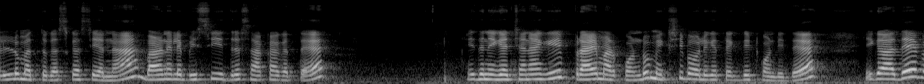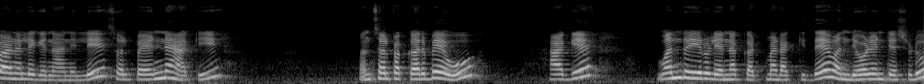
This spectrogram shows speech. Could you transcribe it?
ಎಳ್ಳು ಮತ್ತು ಗಸಗಸೆಯನ್ನು. ಬಾಣಲೆ ಬಿಸಿ ಇದ್ದರೆ ಸಾಕಾಗತ್ತೆ. ಇದನ್ನೀಗ ಚೆನ್ನಾಗಿ ಫ್ರೈ ಮಾಡಿಕೊಂಡು ಮಿಕ್ಸಿ ಬೌಲಿಗೆ ತೆಗೆದಿಟ್ಕೊಂಡಿದ್ದೆ. ಈಗ ಅದೇ ಬಾಣಲೆಗೆ ನಾನಿಲ್ಲಿ ಸ್ವಲ್ಪ ಎಣ್ಣೆ ಹಾಕಿ ಒಂದು ಸ್ವಲ್ಪ ಕರಿಬೇವು ಹಾಗೆ ಒಂದು ಈರುಳ್ಳಿಯನ್ನು ಕಟ್ ಮಾಡಿ ಹಾಕಿದ್ದೆ. ಒಂದು ಏಳೆಂಟು ಎಸಡು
